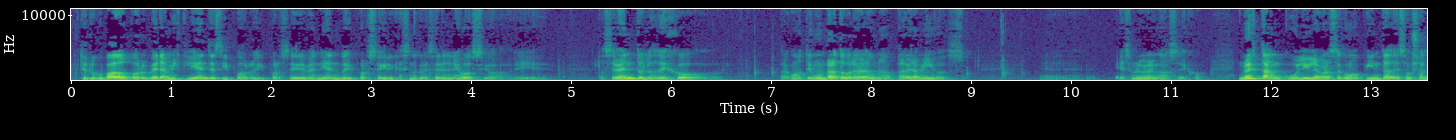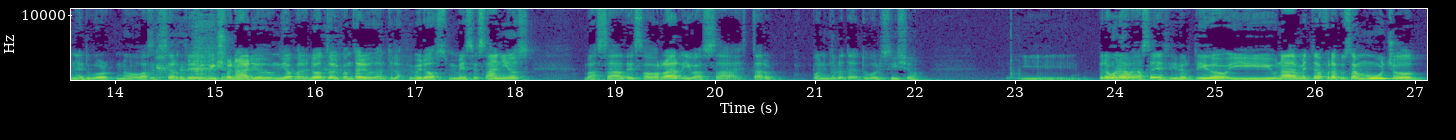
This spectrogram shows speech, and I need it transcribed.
estoy preocupado por ver a mis clientes y por, y por seguir vendiendo y por seguir haciendo crecer el negocio. Y los eventos los dejo para cuando tengo un rato para ver, alguna- para ver amigos. Eh, es un primer consejo. No es tan cool y glamoroso como pinta de social network, no vas a hacerte billonario de un día para el otro, al contrario, durante los primeros meses, años, vas a desahorrar y vas a estar poniendo plata de tu bolsillo. Y, pero bueno, hacer es divertido. Y una metáfora que usa mucho,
